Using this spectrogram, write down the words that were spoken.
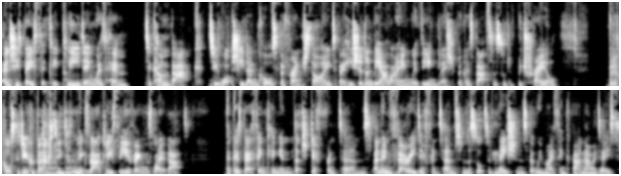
And she's basically pleading with him to come back to what she then calls the French side, that he shouldn't be allying with the English because that's a sort of betrayal. But of course, the Duke of Burgundy doesn't exactly see things like that because they're thinking in such different terms and in very different terms from the sorts of nations that we might think about nowadays.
